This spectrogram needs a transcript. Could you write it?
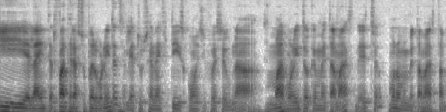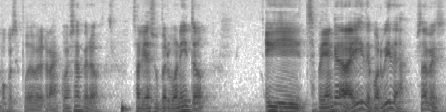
Y la interfaz era súper bonita, salía tus NFTs como si fuese una más bonito que MetaMask, de hecho. Bueno, en MetaMask tampoco se puede ver gran cosa, pero salía súper bonito. Y se podían quedar ahí de por vida, ¿sabes?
